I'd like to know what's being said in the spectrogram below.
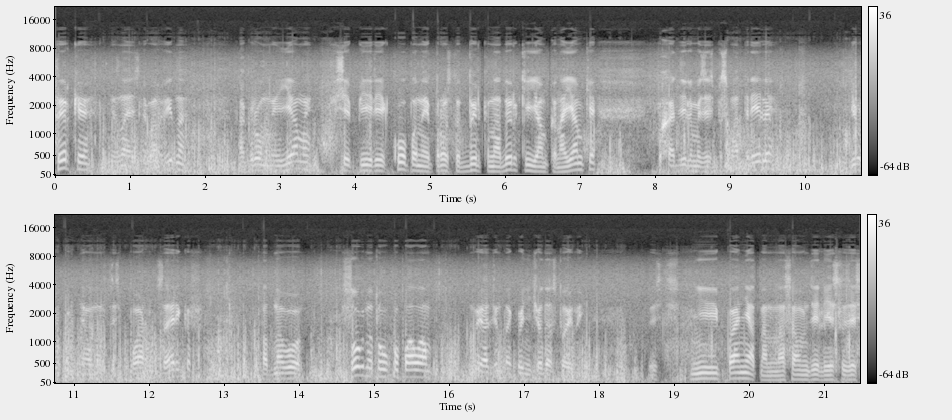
церкви. Не знаю, если вам видно. Огромные ямы, все перекопанные, просто дырка на дырке, ямка на ямке. Походили мы здесь, посмотрели. Юра поднял у нас здесь пару цариков. Одного согнутого пополам, ну и один такой ничего достойный. То есть непонятно на самом деле, если здесь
